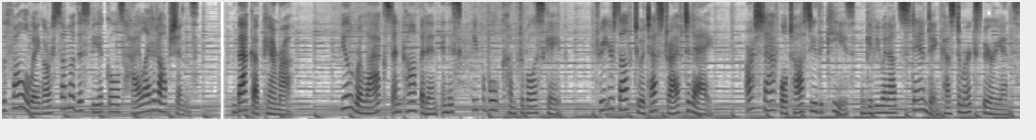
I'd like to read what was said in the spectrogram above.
The following are some of this vehicle's highlighted options. Backup camera. Feel relaxed and confident in this capable, comfortable escape. Treat yourself to a test drive today. Our staff will toss you the keys and give you an outstanding customer experience.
